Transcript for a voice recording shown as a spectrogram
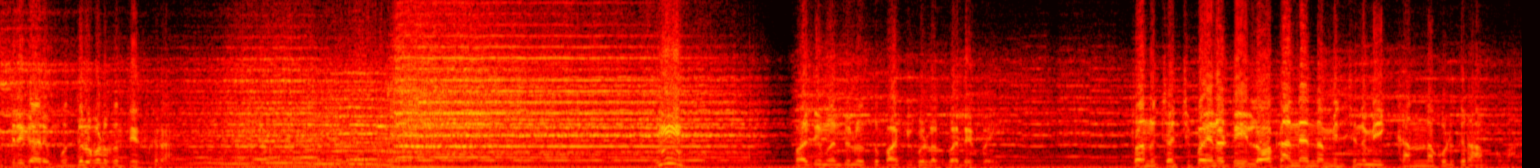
మంత్రి గారి ముద్దుల కొడుకుని తీసుకురా. పది మందిలో తుపాకీ గుళ్ళకు బలైపోయి. తను చచ్చిపోయినట్టు ఈ లోకాన్నే నమ్మించిన మీ కన్న కొడుకు రామ్కుమార్.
